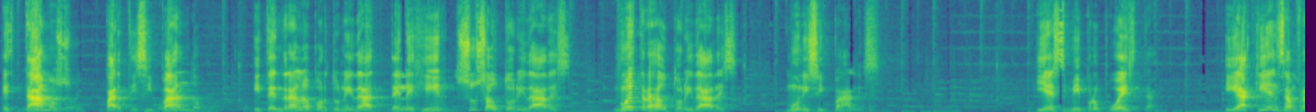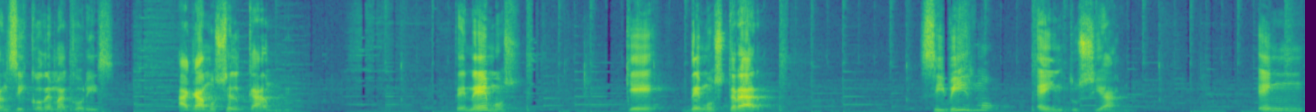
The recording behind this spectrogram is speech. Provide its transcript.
Estamos participando y tendrán la oportunidad de elegir sus autoridades, nuestras autoridades municipales. Y es mi propuesta. Y aquí en San Francisco de Macorís, hagamos el cambio. Tenemos que demostrar civismo e entusiasmo. En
